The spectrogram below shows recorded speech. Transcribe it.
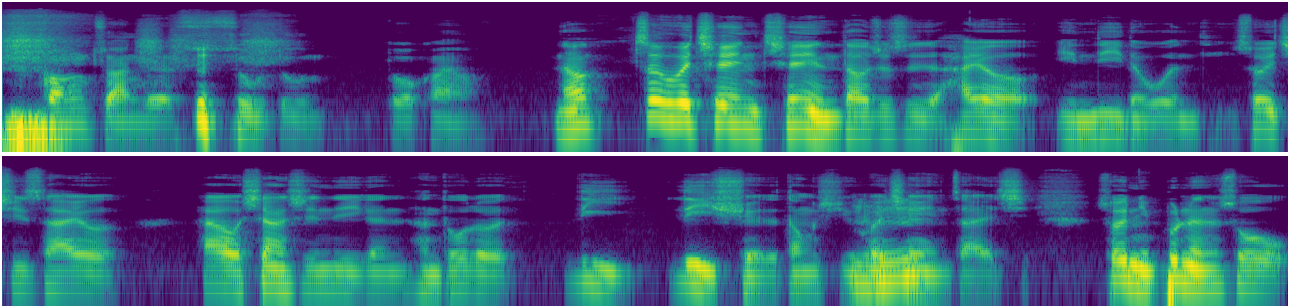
公转的速度多快哦？然后这个会牵牵引到就是还有引力的问题，所以其实还有还有向心力跟很多的力力学的东西会牵引在一起，所以你不能说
